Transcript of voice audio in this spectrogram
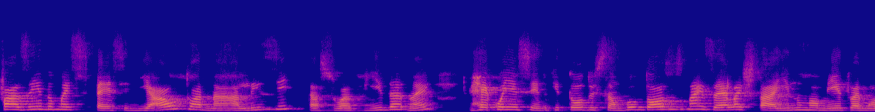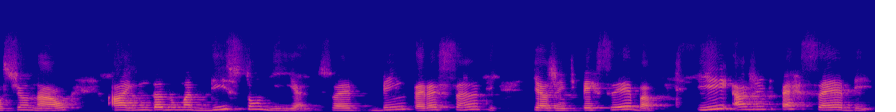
fazendo uma espécie de autoanálise da sua vida, né? reconhecendo que todos são bondosos, mas ela está aí no momento emocional ainda numa distonia. Isso é bem interessante que a gente perceba e a gente percebe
